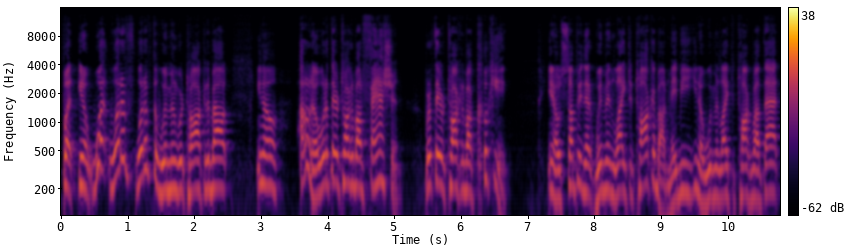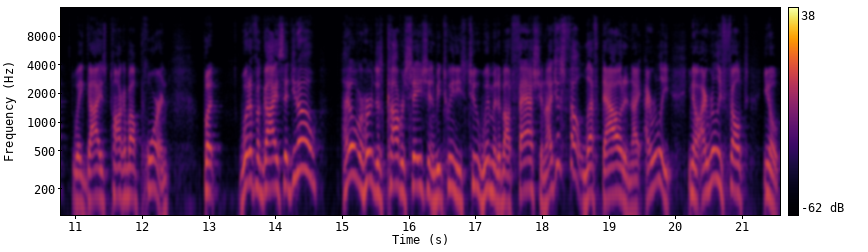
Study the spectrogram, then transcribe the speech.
But you know, what what if what if the women were talking about, you know, I don't know, what if they were talking about fashion? What if they were talking about cooking? You know, something that women like to talk about. Maybe you know, women like to talk about that the way guys talk about porn. But what if a guy said, you know, I overheard this conversation between these two women about fashion. I just felt left out, and I, I really, you know, I really felt, you know,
